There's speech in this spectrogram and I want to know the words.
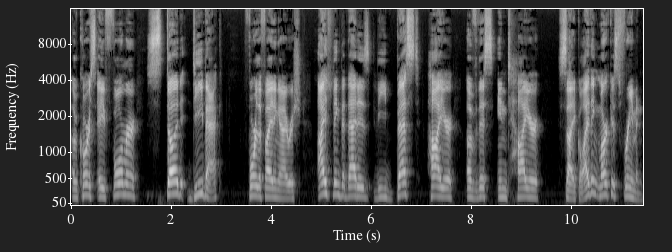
of course, a former stud D back for the Fighting Irish. I think that that is the best hire of this entire cycle. I think Marcus Freeman,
